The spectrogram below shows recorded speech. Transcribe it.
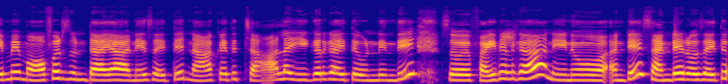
ఏమేమి ఆఫర్స్ ఉంటాయా అనేసి అయితే నాకైతే చాలా ఈగర్గా అయితే ఉండింది. సో ఫైనల్గా నేను అంటే సండే రోజు అయితే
